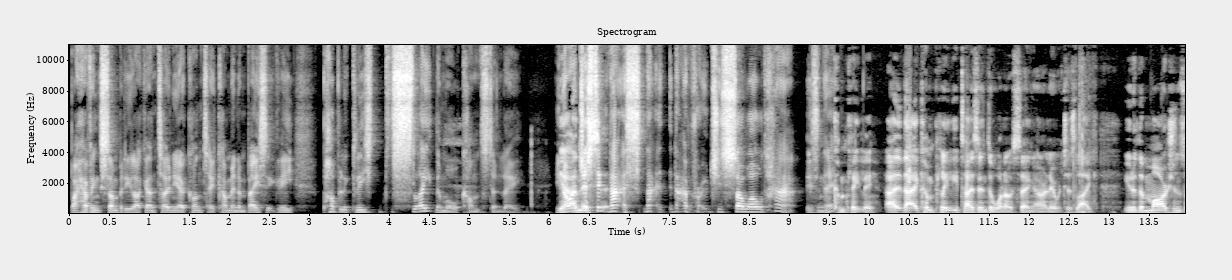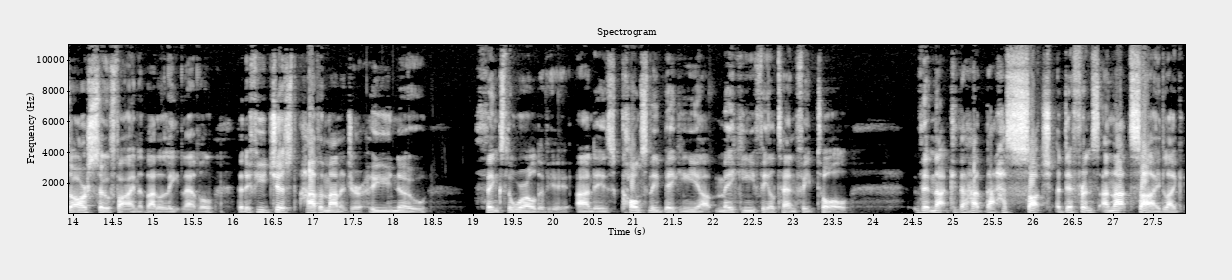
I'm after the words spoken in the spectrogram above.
by having somebody like Antonio Conte come in and basically publicly slate them all constantly. You yeah, know, I just think that, that that approach is so old hat, isn't it? Completely. Uh, that completely ties into what I was saying earlier, which is like, you know, the margins are so fine at that elite level that if you just have a manager who you know thinks the world of you and is constantly bigging you up, making you feel ten feet tall, then that that that has such a difference. And that side, like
